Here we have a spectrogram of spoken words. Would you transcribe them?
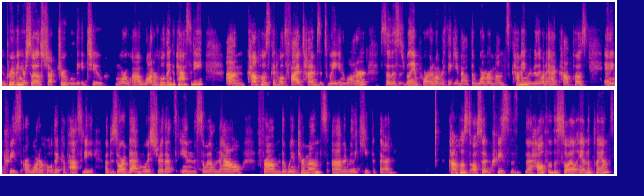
Improving your soil structure will lead to more uh, water holding capacity. Um, compost can hold five times its weight in water. So this is really important when we're thinking about the warmer months coming. We really wanna add compost and increase our water holding capacity, absorb that moisture that's in the soil now from the winter months um, and really keep it there. Compost also increases the health of the soil and the plants.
